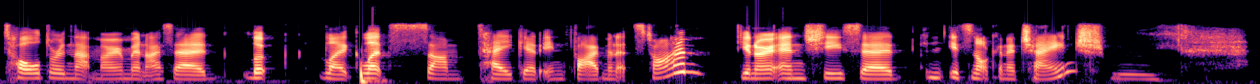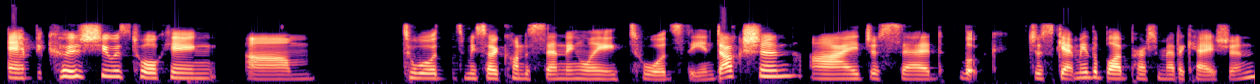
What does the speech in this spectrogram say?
told her in that moment, I said, look, like, let's um, take it in five minutes' time, you know, and she said, it's not going to change. Mm. And because she was talking um, towards me so condescendingly towards the induction, I just said, look, just get me the blood pressure medication.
